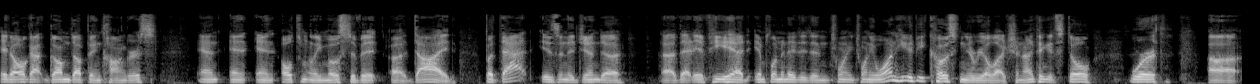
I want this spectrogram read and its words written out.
it all got gummed up in Congress, and and, and ultimately most of it uh, died. But that is an agenda uh, that if he had implemented it in 2021, he would be coasting the reelection. I think it's still worth uh,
